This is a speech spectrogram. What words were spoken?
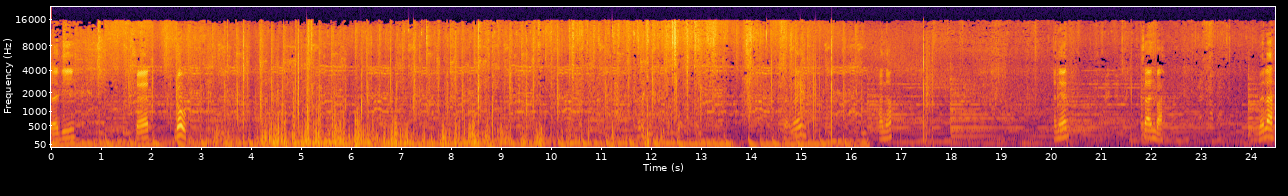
Ready, set, go! Aray. Ano? Ano yan? Saan ba? Bella?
